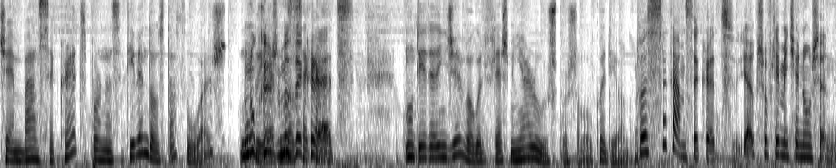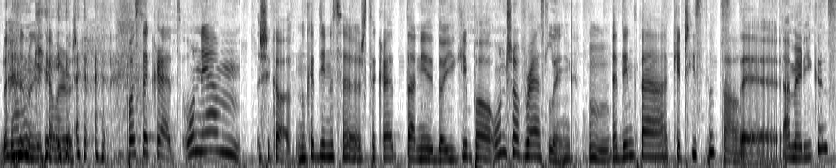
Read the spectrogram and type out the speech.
që e mban sekret, por nëse ti vendos ta thuash, nuk, nuk është më sekret. sekret. Mund të jetë edhe një gjë e vogël, flesh me një arush për shembull, ku e di unë. Po s'e kam sekret. Ja kshu fle me qenushën, nuk e kam arush. Po sekret, un jam, shiko, nuk e di nëse është sekret tani do iki, po un shof wrestling. Mm. E din këta keçistët po. e Amerikës.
